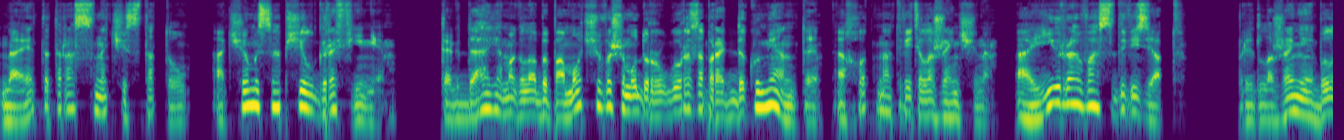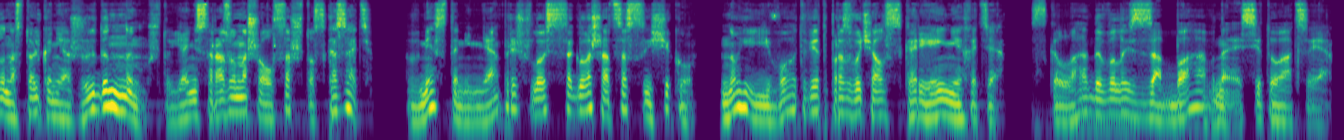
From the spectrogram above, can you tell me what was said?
На этот раз на чистоту, о чем и сообщил графине. «Тогда я могла бы помочь вашему другу разобрать документы», — охотно ответила женщина. «А Ира вас довезет». Предложение было настолько неожиданным, что я не сразу нашелся, что сказать. Вместо меня пришлось соглашаться сыщику, но и его ответ прозвучал скорее нехотя. Складывалась забавная ситуация.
